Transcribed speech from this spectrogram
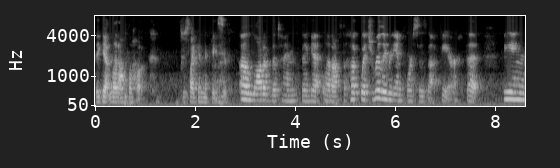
they get let off the hook, just like in the case of a lot of the times they get let off the hook which really reinforces that fear that being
